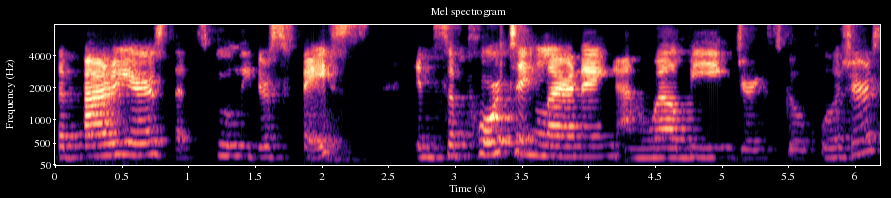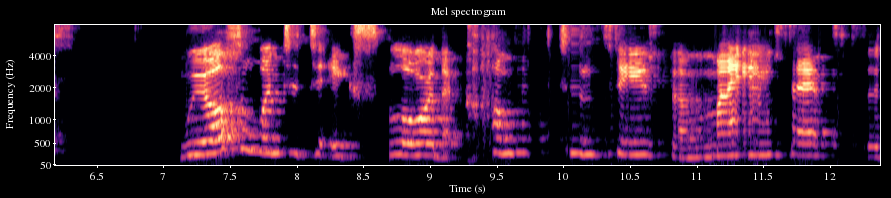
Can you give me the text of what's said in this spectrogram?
the barriers that school leaders face in supporting learning and well-being during school closures. We also wanted to explore the competencies, the mindsets, the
